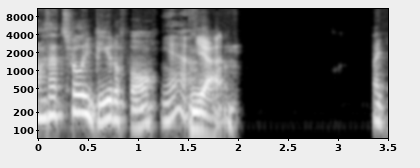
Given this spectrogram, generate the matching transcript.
Oh, that's really beautiful. Yeah. Yeah. Like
